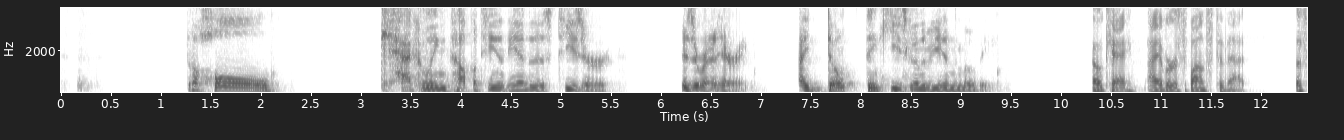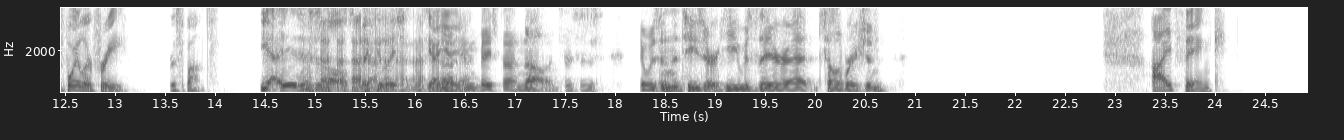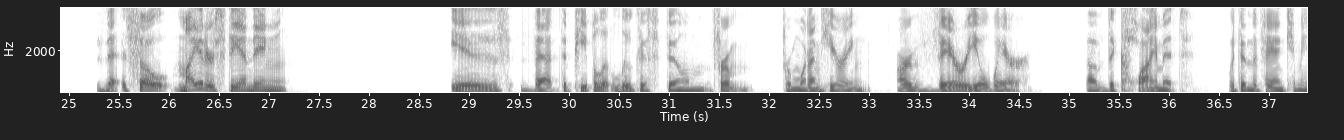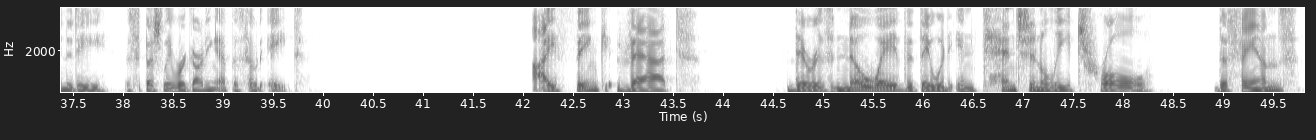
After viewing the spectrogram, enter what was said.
the whole cackling Palpatine at the end of this teaser is a red herring. I don't think he's going to be in the movie. Okay, I have a response to that. A spoiler-free response. Yeah, this is all speculation. This yeah, is yeah, yeah. based on knowledge. This is it was in the teaser. He was there at Celebration. I think that so my understanding is that the people at Lucasfilm, from from what I'm hearing, are very aware of the climate within the fan community, especially regarding episode eight. I think that there is no way that they would intentionally troll the fans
